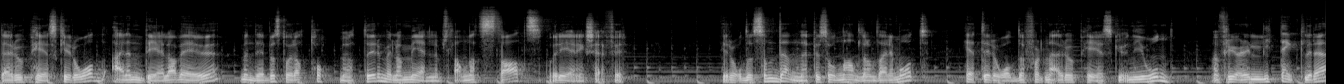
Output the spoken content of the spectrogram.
Det europeiske råd er en del av EU, men det består av toppmøter mellom medlemslandenes stats- og regjeringssjefer. Rådet som denne episoden handler om derimot, heter Rådet for den europeiske union, men for å gjøre det litt enklere,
